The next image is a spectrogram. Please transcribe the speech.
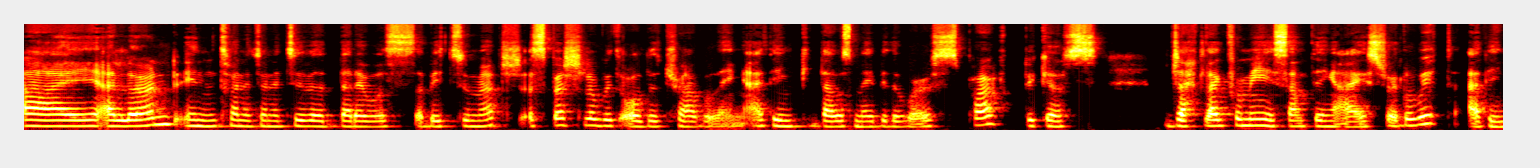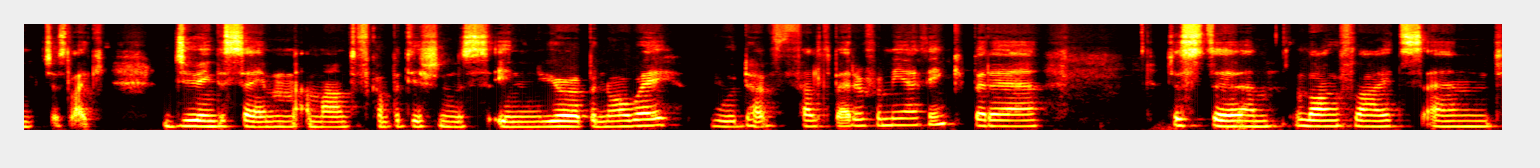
I I learned in 2022 that that it was a bit too much, especially with all the traveling. I think that was maybe the worst part because jet lag for me is something I struggle with. I think just, like, doing the same amount of competitions in Europe and Norway would have felt better for me, I think, but, uh, just, um, long flights and,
